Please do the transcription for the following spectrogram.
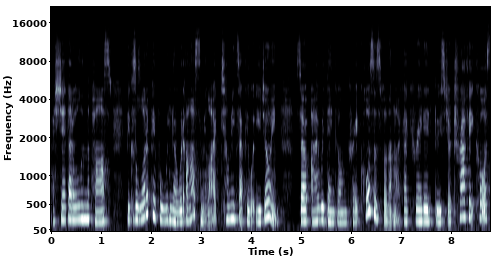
I shared that all in the past because a lot of people, you know, would ask me like, tell me exactly what you're doing. So I would then go and create courses for them. Like I created Boost Your Traffic course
